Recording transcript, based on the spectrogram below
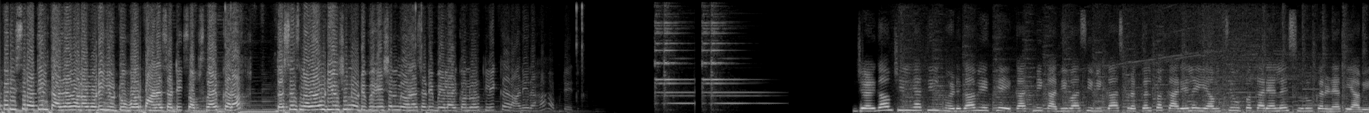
परिसरातील ताज्या घडामोडी YouTube वर पाहण्यासाठी सबस्क्राईब करा. तसेच नव्या व्हिडिओची नोटिफिकेशन मिळवण्यासाठी बेल आयकॉनवर क्लिक करा आणि रहा अपडेट जळगाव जिल्ह्यातील भडगाव येथे एकात्मिक आदिवासी विकास प्रकल्प कार्यालय यांचे उपकार्यालय सुरू करण्यात यावे.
